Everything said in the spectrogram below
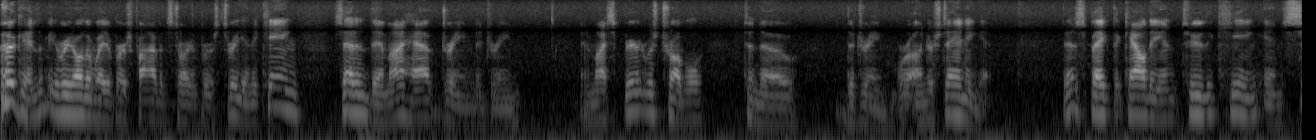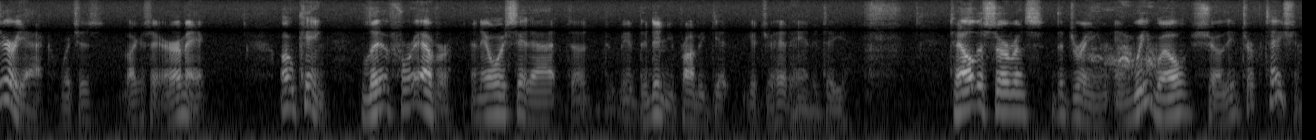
Okay, let me read all the way to verse 5 and start in verse 3. And the king said unto them, I have dreamed a dream, and my spirit was troubled to know the dream, or understanding it. Then spake the Chaldean to the king in Syriac, which is, like I say, Aramaic, O king, live forever. And they always say that. Uh, if they didn't, you probably get, get your head handed to you. Tell the servants the dream, and we will show the interpretation.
